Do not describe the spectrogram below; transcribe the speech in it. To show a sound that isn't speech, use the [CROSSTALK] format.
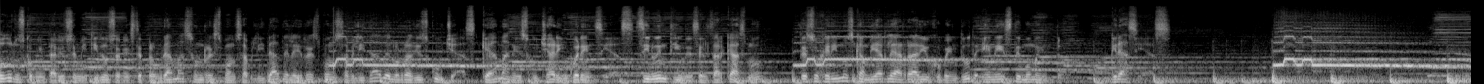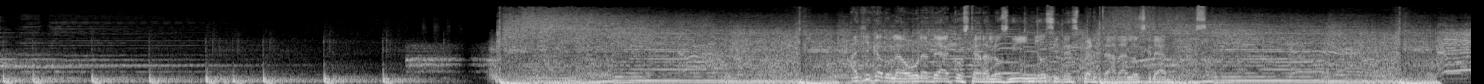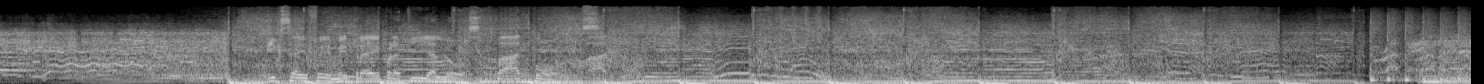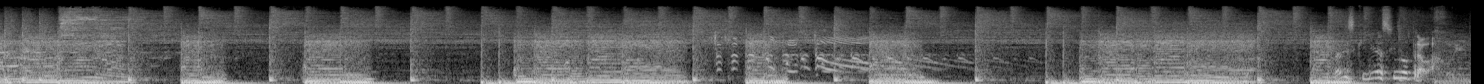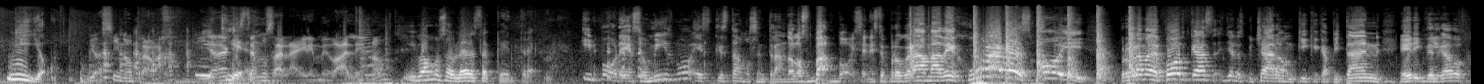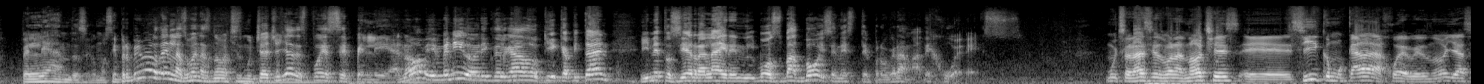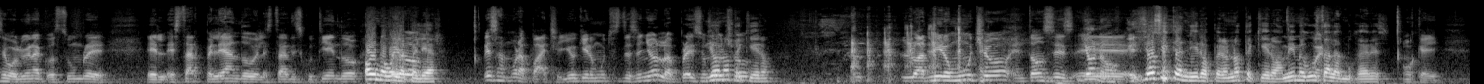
Todos los comentarios emitidos en este programa son responsabilidad de la irresponsabilidad de los radioescuchas que aman escuchar incoherencias. Si no entiendes el sarcasmo, te sugerimos cambiarle a Radio Juventud en este momento. Gracias. Ha llegado la hora de acostar a los niños y despertar a los grandes. XAFM trae para ti a los Bad Boys. ¿Sabes que yo así no trabajo? güey? Ni yo. Yo así no trabajo. Ya que estemos al aire me vale, ¿no? Y vamos a hablar hasta que entre. Y por eso mismo es que estamos entrando a los Bad Boys en este programa de jueves hoy. Programa de podcast, ya lo escucharon, Kike Capitán, Eric Delgado peleándose como siempre. Primero den las buenas noches muchachos, ya después se pelea, ¿no? Bienvenido Eric Delgado, Kike Capitán y Neto Sierra al aire en el Voz Bad Boys en este programa de jueves. Muchas gracias, buenas noches. Eh, sí, como cada jueves, ¿no? Ya se volvió una costumbre el estar peleando, el estar discutiendo. Hoy no voy a pelear. Es amor apache. Yo quiero mucho a este señor, lo aprecio Yo no mucho. te quiero. [LAUGHS] Lo admiro mucho, entonces. Yo no. eh, Yo sí te admiro, pero no te quiero. A mí me gustan Bueno. las mujeres. Ok.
